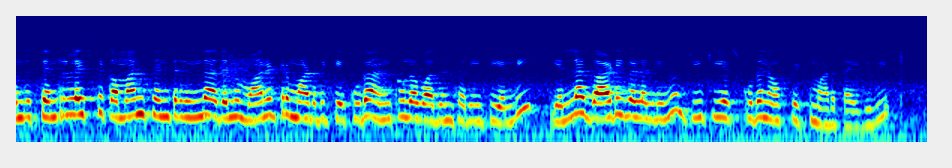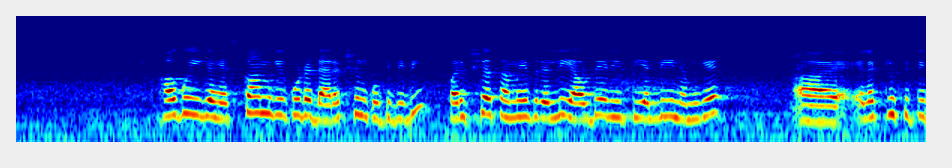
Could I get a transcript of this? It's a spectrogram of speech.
ಒಂದು ಸೆಂಟ್ರಲೈಸ್ಡ್ ಕಮಾಂಡ್ ಸೆಂಟರಿಂದ ಅದನ್ನು ಮಾನಿಟರ್ ಮಾಡೋದಕ್ಕೆ ಕೂಡ ಅನುಕೂಲವಾದಂಥ ರೀತಿಯಲ್ಲಿ ಎಲ್ಲ ಗಾಡಿಗಳಲ್ಲಿನೂ ಜಿ ಪಿ ಎಸ್ ಕೂಡ ನಾವು ಫಿಟ್ ಮಾಡ್ತಾ ಇದ್ದೀವಿ. ಹಾಗೂ ಈಗ ಹೆಸ್ಕಾಮ್ಗೆ ಕೂಡ ಡೈರೆಕ್ಷನ್ ಕೊಟ್ಟಿದ್ದೀವಿ. ಪರೀಕ್ಷಾ ಸಮಯದಲ್ಲಿ ಯಾವುದೇ ರೀತಿಯಲ್ಲಿ ನಮಗೆ ಎಲೆಕ್ಟ್ರಿಸಿಟಿ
